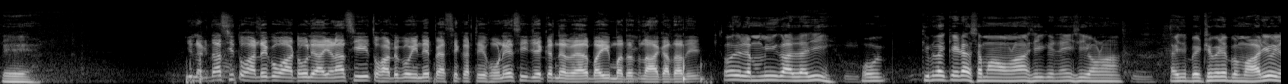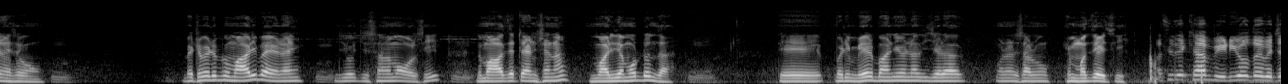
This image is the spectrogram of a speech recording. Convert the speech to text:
ਤੇ ਕੀ ਲੱਗਦਾ ਸੀ ਤੁਹਾਡੇ ਕੋਲ ਆਟੋ ਲਿਆ ਜਾਣਾ ਸੀ ਤੁਹਾਡੇ ਕੋਲ ਇੰਨੇ ਪੈਸੇ ਇਕੱਠੇ ਹੋਣੇ ਸੀ ਜੇਕਰ ਨਰਵੈਰ ਬਾਈ ਮਦਦ ਨਾ ਕਰਦਾ ਤੇ। ਉਹ ਲੰਮੀ ਗੱਲ ਹੈ ਜੀ। ਉਹ ਕੀ ਪਤਾ ਕਿਹੜਾ ਸਮਾਂ ਆਉਣਾ ਸੀ ਕਿ ਨਹੀਂ ਸੀ ਆਉਣਾ। ਅਸੀਂ ਬੈਠੇ ਬੈਠੇ ਬਿਮਾਰ ਹੀ ਹੋ ਜਾਣੇ ਸਗੋਂ। ਬੈਠੇ ਬੈਠੇ ਬਿਮਾਰ ਹੀ ਪੈ ਜਾਣਾ ਸੀ। ਜੋ ਜਿਸ ਤਰ੍ਹਾਂ ਦਾ ਮਾਹੌਲ ਸੀ। ਦਿਮਾਗ ਤੇ ਟੈਨਸ਼ਨ ਬਿਮਾਰੀ ਦਾ ਮੁੱਢ ਹੁੰਦਾ। ਤੇ ਬੜੀ ਮਿਹਰਬਾਨੀ ਉਹਨਾਂ ਦੀ ਜਿਹੜਾ ਉਹਨਾਂ ਨੇ ਸਾਨੂੰ ਹਿੰਮਤ ਦੇ ਦਿੱਤੀ। ਅਸੀਂ ਦੇਖਿਆ ਵੀਡੀਓ ਦੇ ਵਿੱਚ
